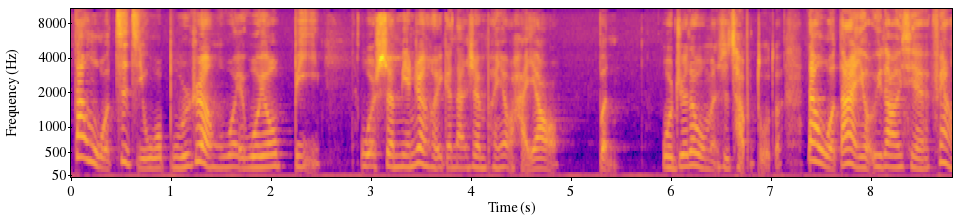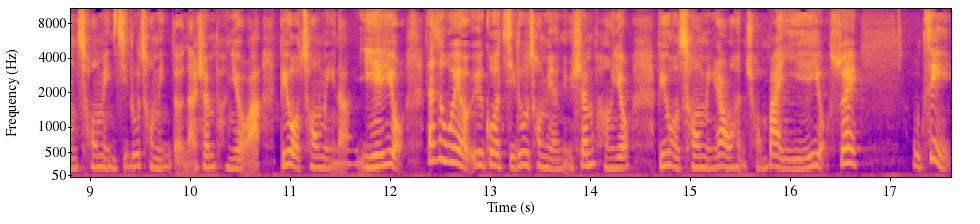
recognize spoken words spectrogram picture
但我自己我不认为我有比我身边任何一个男生朋友还要笨。我觉得我们是差不多的。那我当然有遇到一些非常聪明、极度聪明的男生朋友啊，比我聪明呢、也有。但是我有遇过极度聪明的女生朋友，比我聪明，让我很崇拜也有。所以我自己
